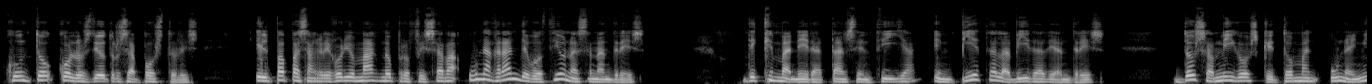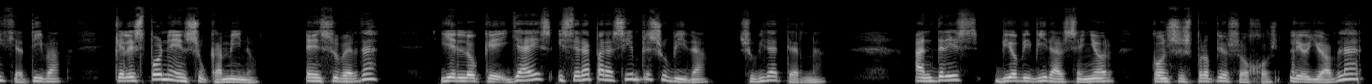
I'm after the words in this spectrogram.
junto con los de otros apóstoles. El Papa San Gregorio Magno profesaba una gran devoción a San Andrés. ¿De qué manera tan sencilla empieza la vida de Andrés? Dos amigos que toman una iniciativa que les pone en su camino, en su verdad y en lo que ya es y será para siempre su vida, su vida eterna. Andrés vio vivir al Señor con sus propios ojos, le oyó hablar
